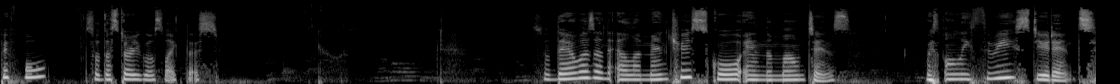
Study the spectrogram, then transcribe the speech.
before? So the story goes like this. So there was an elementary school in the mountains with only three students.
